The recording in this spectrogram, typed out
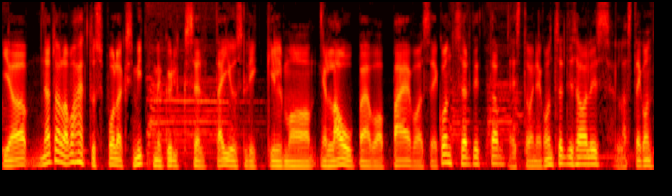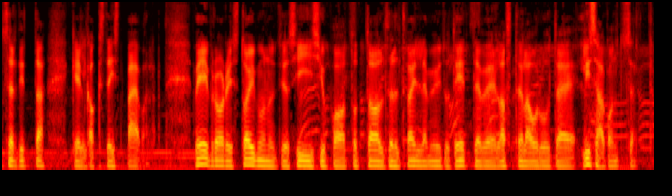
Ja nädalavahetus poleks mitmekülgselt täiuslik ilma laupäeva päevase kontserdita Estonia kontserdisaalis, lastekontserdita kell kaksteist päeval. veebruaris toimunud ja siis juba totaalselt välja müüdud ETV lastelaulude lisakontsert.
